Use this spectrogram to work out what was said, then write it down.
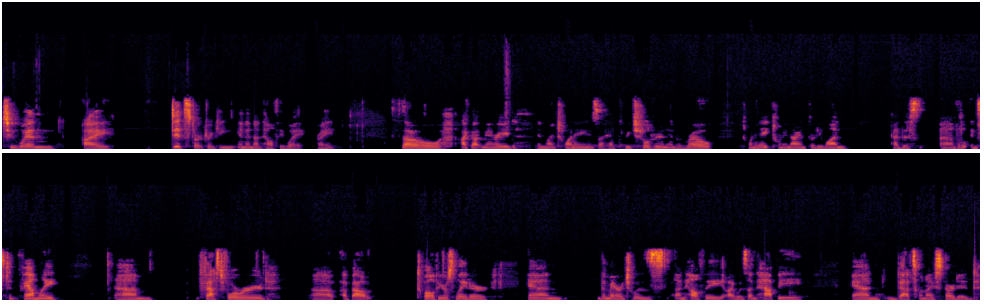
to when I did start drinking in an unhealthy way, right? So I got married in my 20s. I had three children in a row 28, 29, 31. Had this uh, little instant family. Um, fast forward uh, about 12 years later, and the marriage was unhealthy. I was unhappy. And that's when I started,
